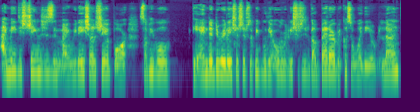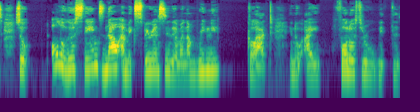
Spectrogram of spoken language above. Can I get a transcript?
I made these changes in my relationship, or some people they ended the relationships some people their own relationships got better because of what they learned. So all of those things now i'm experiencing them and i'm really glad you know i follow through with the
